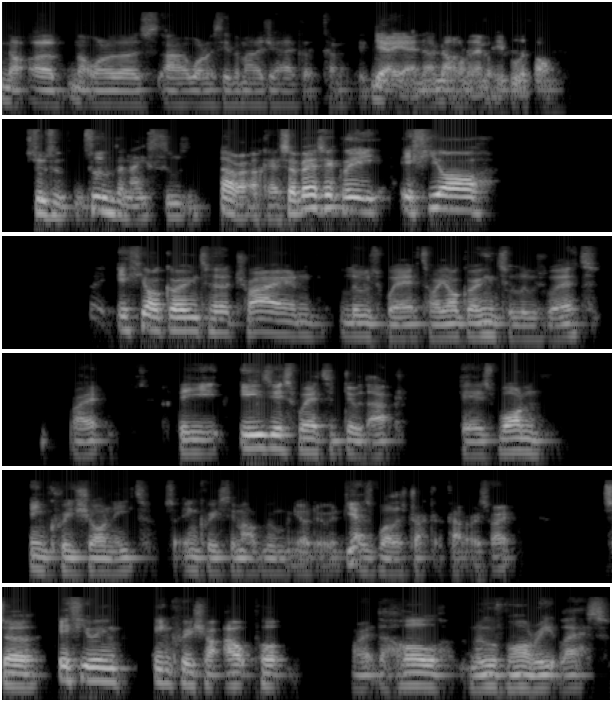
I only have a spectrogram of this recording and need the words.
Not uh, not one of those. I want to see the manager haircut kind of thing. Yeah, yeah, no, not one of them people at all. Susan, Susan's a nice Susan. All right. Okay. So basically, if you're if you're going to try and lose weight, or you're going to lose weight, right? The easiest way to do that is one, increase your NEAT, so increase the amount of movement you're doing, Yeah. as well as track your calories, right? So if you in- increase your output, right, the whole move more, eat less.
